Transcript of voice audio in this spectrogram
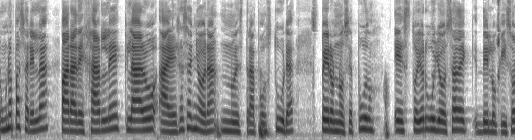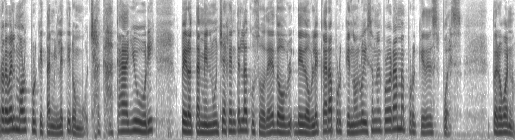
una pasarela para dejarle claro a esa señora nuestra postura, pero no se pudo. Estoy orgullosa de, de lo que hizo Rebel Morg porque también le tiró mucha caca a Yuri, pero también mucha gente la acusó de doble, de doble cara porque no lo hizo en el programa, porque después. Pero bueno,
